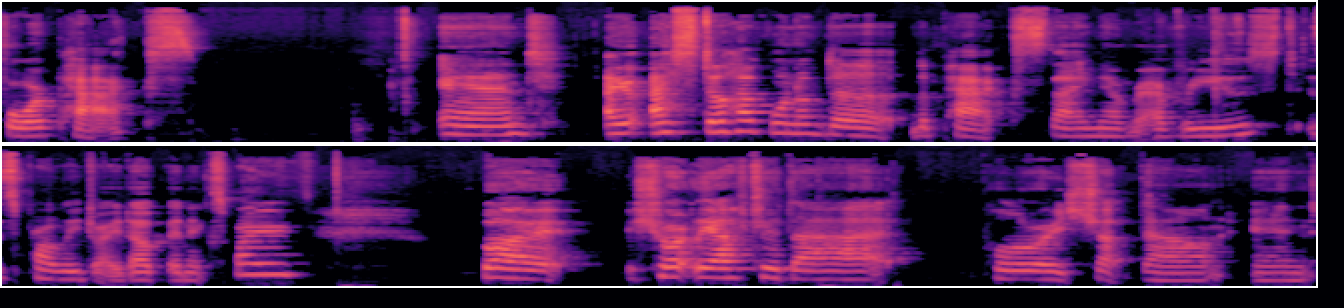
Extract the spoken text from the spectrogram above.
four packs. And I I still have one of the the packs that I never ever used. It's probably dried up and expired. But shortly after that, Polaroid shut down and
